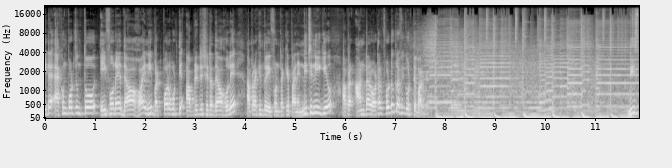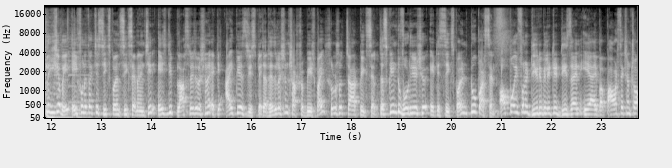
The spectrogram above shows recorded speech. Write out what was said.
এটা এখন পর্যন্ত এই ফোনে দেওয়া হয়নি বাট পরবর্তী আপডেটে সেটা দেওয়া হলে আপনারা কিন্তু এই ফোনটাকে পানির নিচে নিয়ে গিয়েও আপনার আন্ডার ওয়াটার ফটোগ্রাফি করতে পারবেন। ডিসপ্লে হিসেবে এই ফোনে থাকছে সিক্স পয়েন্ট সিক্স সেভেন ইঞ্চির এইচডি প্লাস রেজুলেশনের একটি আইপিএস ডিসপ্লে যার রেজুলেশন সাতশো বিশ বাই ষোলোশো চার পিক্সেল যা screen to body ratio eighty six point two percent Oppo এই ফোনের ডিউরেবিলিটি ডিজাইন এআই বা পাওয়ার সেকশন সহ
